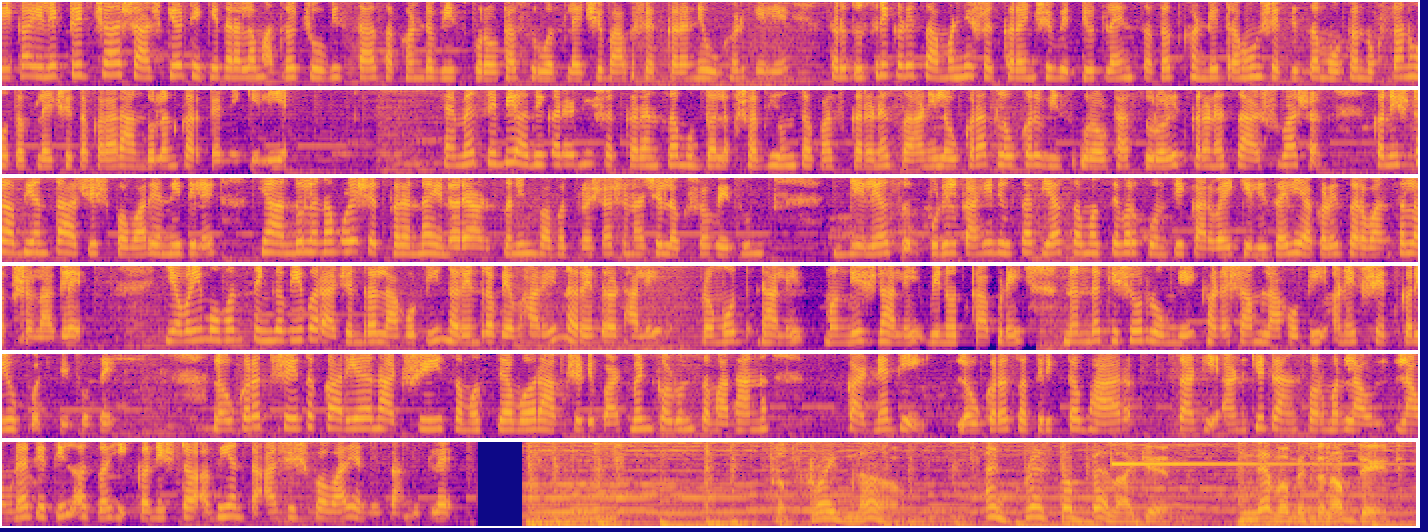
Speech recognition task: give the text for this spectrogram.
एका इलेक्ट्रिकच्या शासकीय ठेकेदाराला मात्र चोवीस तास अखंड वीज पुरवठा सुरू असल्याची बाब शेतकऱ्यांनी उघड केली आहे. तर दुसरीकडे सामान्य शेतकऱ्यांची विद्युत लाईन सतत खंडित राहून शेतीचं मोठं नुकसान होत असल्याची तक्रार आंदोलनकर्त्यांनी केली आहे. एमएससीबी अधिकाऱ्यांनी शेतकऱ्यांचा मुद्दा लक्षात घेऊन तपास करण्याचं आणि लवकरात लवकर वीज पुरवठा सुरळीत करण्याचं आश्वासन कनिष्ठ अभियंता आशिष पवार यांनी दिले. या आंदोलनामुळे शेतकऱ्यांना येणाऱ्या अडचणींबाबत प्रशासनाचे लक्ष वेधून गेले असून पुढील काही दिवसात या समस्येवर कोणती कारवाई केली जाईल याकडे सर्वांचं लक्ष लागले. यावेळी मोहन सिंगवी व राजेंद्र लाहोटी नरेंद्र व्यवहारे नरेंद्र ढाले प्रमोद ढाले मंगेश ढाले विनोद कापडे नंदकिशोर रोंगे घनश्याम लाहोटी अनेक शेतकरी उपस्थित होते. लवकरच शेतकार्यनाची समस्यावर आमचे डिपार्टमेंटकडून समाधान काढण्यात येईल. लवकरच अतिरिक्त भारसाठी आणखी ट्रान्सफॉर्मर लाव लावण्यात येतील असंही कनिष्ठ अभियंता आशिष पवार यांनी सांगितले subscribe now and press the bell icon never miss an update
